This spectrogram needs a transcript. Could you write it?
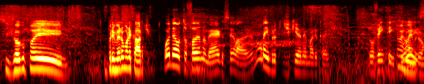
Esse jogo foi o primeiro Mario Kart. Ou não, tô falando merda, sei lá. Eu não lembro de que ano é Mario Kart. 92? Eu não lembro.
